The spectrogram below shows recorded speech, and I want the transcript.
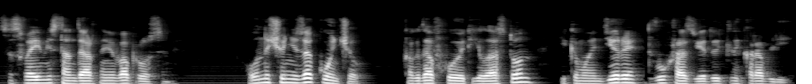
со своими стандартными вопросами. Он еще не закончил, когда входит Еластон и командиры двух разведывательных кораблей.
